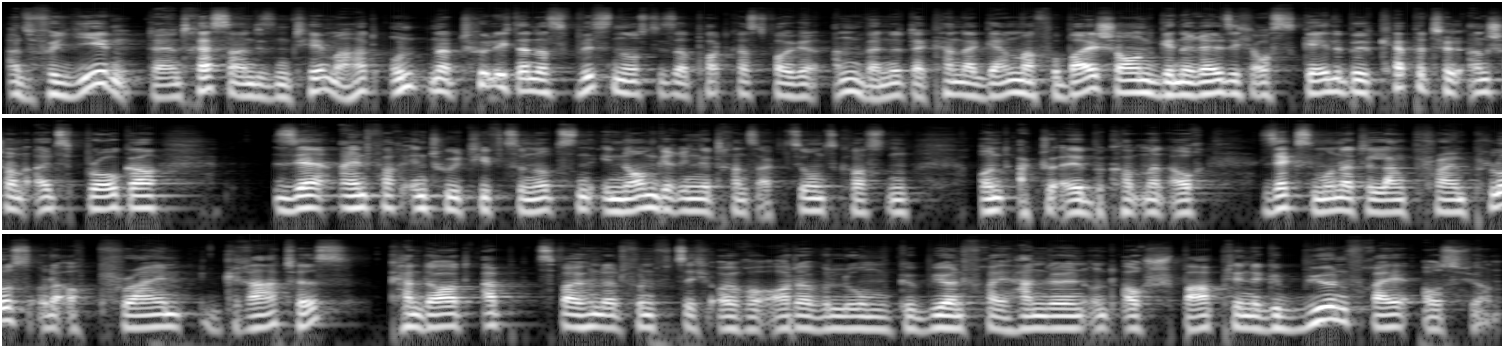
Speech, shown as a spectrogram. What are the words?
Also für jeden, der Interesse an diesem Thema hat und natürlich dann das Wissen aus dieser Podcast-Folge anwendet, der kann da gerne mal vorbeischauen. Generell sich auch Scalable Capital anschauen als Broker sehr einfach intuitiv zu nutzen, enorm geringe Transaktionskosten und aktuell bekommt man auch sechs Monate lang Prime Plus oder auch Prime gratis. Kann dort ab 250 Euro Ordervolumen gebührenfrei handeln und auch Sparpläne gebührenfrei ausführen.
